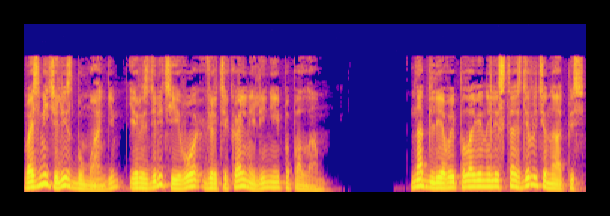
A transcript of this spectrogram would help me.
Возьмите лист бумаги и разделите его вертикальной линией пополам. Над левой половиной листа сделайте надпись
